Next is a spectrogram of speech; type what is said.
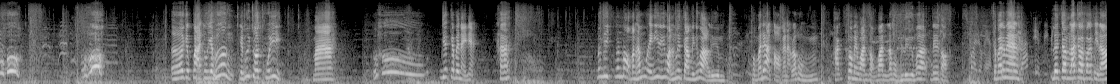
โอ้โหโอ้โหเออเก็บกวาดอยู่อย่าพึ่งอย่าพึ่งชวนคุยมาโอ้โหเยอะกันไปไหนเนี่ยฮะ มันมีมันบอกมันทำไอ้นี่เลยนี่หว่าทั้งเรือนจำเลยนี่หว่าลืม ผมไม่ได้อัดต่อกันอะแล้วผมพักช่วงไปวันสองวันแล้วผมลืมว่าได้ต่อ สไปเดอร์แมนเรือนจำรักกันปกติแล้ว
